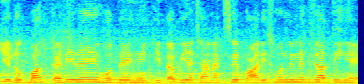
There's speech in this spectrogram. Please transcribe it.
ये लोग बात कर ही रहे होते हैं कि तभी अचानक से बारिश होने लग जाती है।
